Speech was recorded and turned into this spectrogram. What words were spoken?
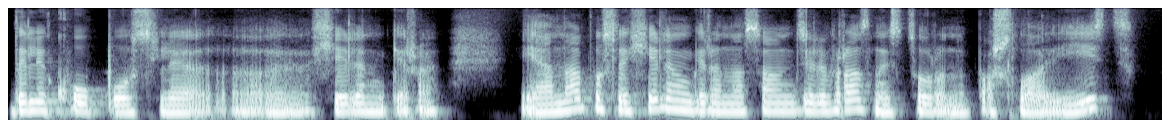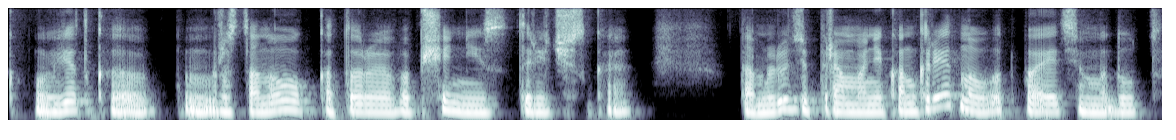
далеко после э, Хеллингера. И она после Хеллингера на самом деле в разные стороны пошла. Есть ветка расстановок, которая вообще не эзотерическая. Там люди прямо они конкретно вот по этим идут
